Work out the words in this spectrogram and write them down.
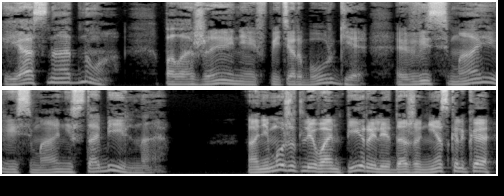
Ясно одно — положение в Петербурге весьма и весьма нестабильно. А не может ли вампир или даже несколько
